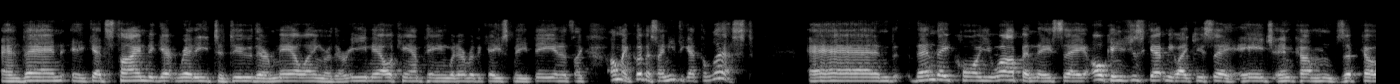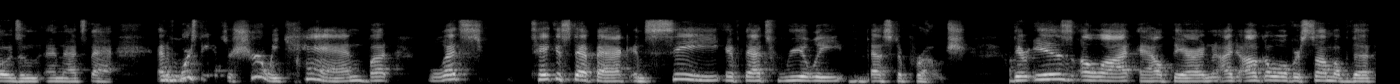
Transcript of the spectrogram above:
And then it gets time to get ready to do their mailing or their email campaign, whatever the case may be. And it's like, oh my goodness, I need to get the list. And then they call you up and they say, oh, can you just get me, like you say, age, income, zip codes, and, and that's that. And of mm-hmm. course, the answer, sure, we can, but let's take a step back and see if that's really the best approach. There is a lot out there, and I, will go over some of the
